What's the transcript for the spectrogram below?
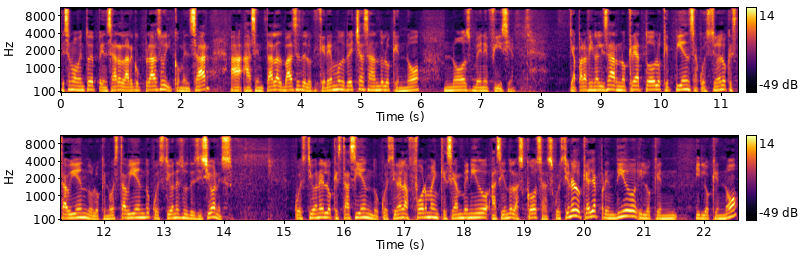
Es el momento de pensar a largo plazo y comenzar a asentar las bases de lo que queremos rechazando lo que no nos beneficia. Ya para finalizar, no crea todo lo que piensa, cuestione lo que está viendo, lo que no está viendo, cuestione sus decisiones. Cuestione lo que está haciendo, cuestione la forma en que se han venido haciendo las cosas, cuestione lo que haya aprendido y lo que, y lo que no,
